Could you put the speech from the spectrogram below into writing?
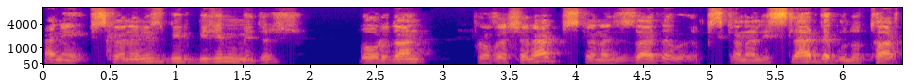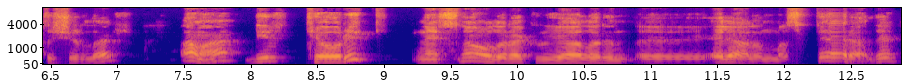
hani psikanaliz bir bilim midir? Doğrudan profesyonel psikanalizler de psikanalistler de bunu tartışırlar. Ama bir teorik nesne olarak rüyaların e, ele alınması herhalde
